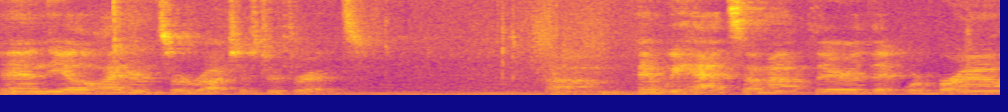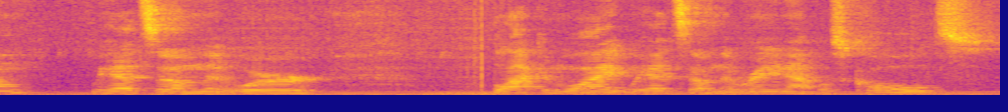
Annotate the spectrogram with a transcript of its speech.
and the yellow hydrants are Rochester threads. Um, And we had some out there that were brown, we had some that were black and white, we had some that were Indianapolis Colts.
